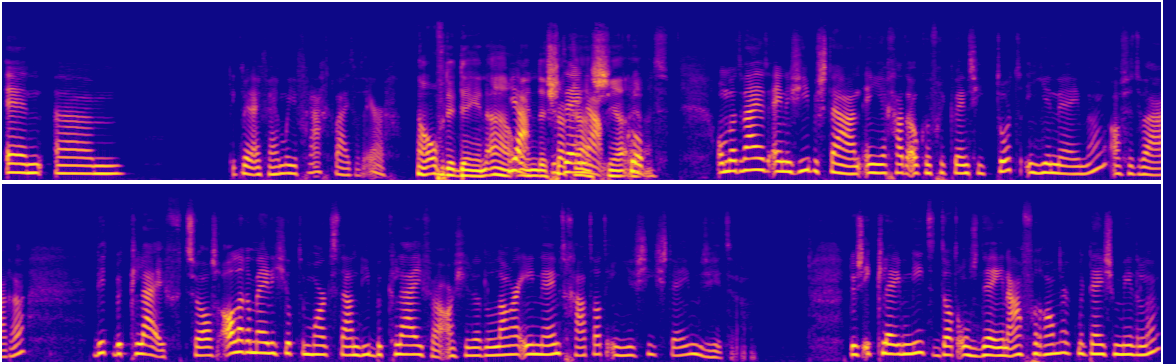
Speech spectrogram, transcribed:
En ehm, ik ben even helemaal je vraag kwijt, wat erg. Nou, over de DNA en de de chakra's. DNA, ja, klopt. Omdat wij uit energie bestaan en je gaat ook een frequentie tot je nemen, als het ware. Dit beklijft. Zoals alle remedies die op de markt staan, die beklijven. Als je het langer inneemt, gaat dat in je systeem zitten. Dus ik claim niet dat ons DNA verandert met deze middelen.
